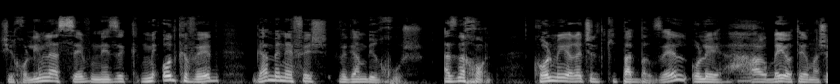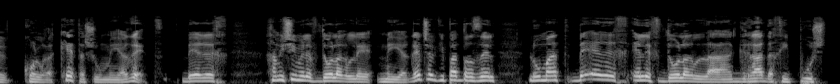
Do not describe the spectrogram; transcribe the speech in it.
שיכולים להסב נזק מאוד כבד, גם בנפש וגם ברכוש. אז נכון, כל מיירט של כיפת ברזל עולה הרבה יותר מאשר כל רקטה שהוא מיירט, בערך 50 אלף דולר למיירט של כיפת ברזל, לעומת בערך אלף דולר לגרד החיפוש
